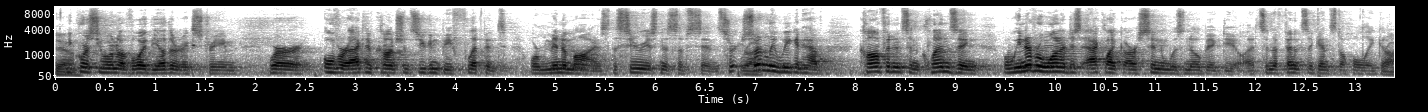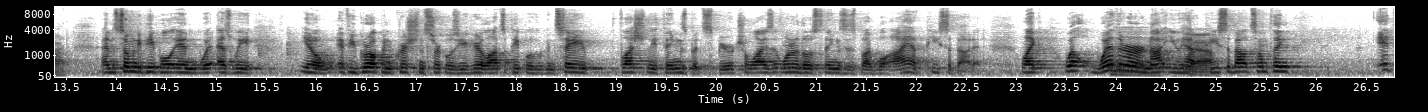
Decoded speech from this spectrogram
yeah. of course, you want to avoid the other extreme, where overactive conscience you can be flippant or minimize the seriousness of sin. Cer- right. Certainly, we can have confidence in cleansing, but we never want to just act like our sin was no big deal. It's an offense against a holy God. Right. And so many people, in as we, you know, if you grow up in Christian circles, you hear lots of people who can say fleshly things but spiritualize it. One of those things is like, well, I have peace about it. Like, well, whether or not you have yeah. peace about something, it,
